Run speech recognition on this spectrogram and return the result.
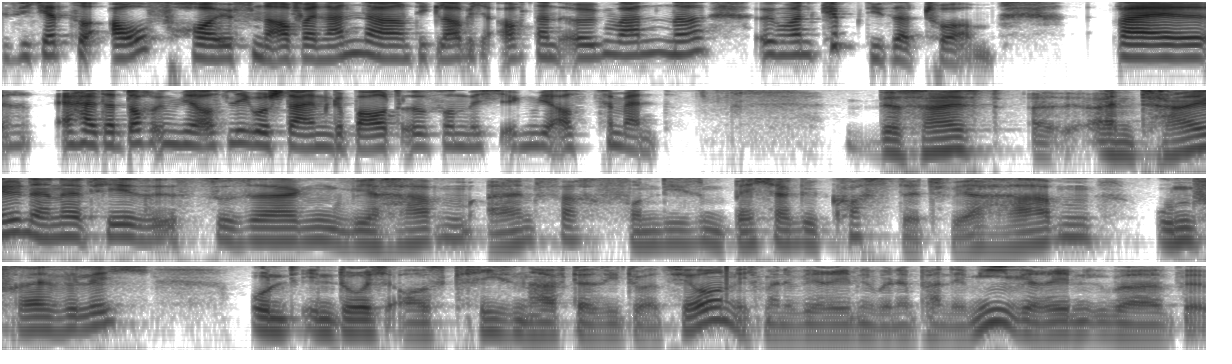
die sich jetzt so aufhäufen aufeinander und die, glaube ich, auch dann irgendwann, ne, irgendwann kippt dieser Turm, weil er halt dann doch irgendwie aus Legosteinen gebaut ist und nicht irgendwie aus Zement. Das heißt, äh, ein Teil deiner These ist zu sagen, wir haben einfach von diesem Becher gekostet. Wir haben unfreiwillig und in durchaus krisenhafter Situation. Ich meine, wir reden über eine Pandemie, wir reden über äh,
